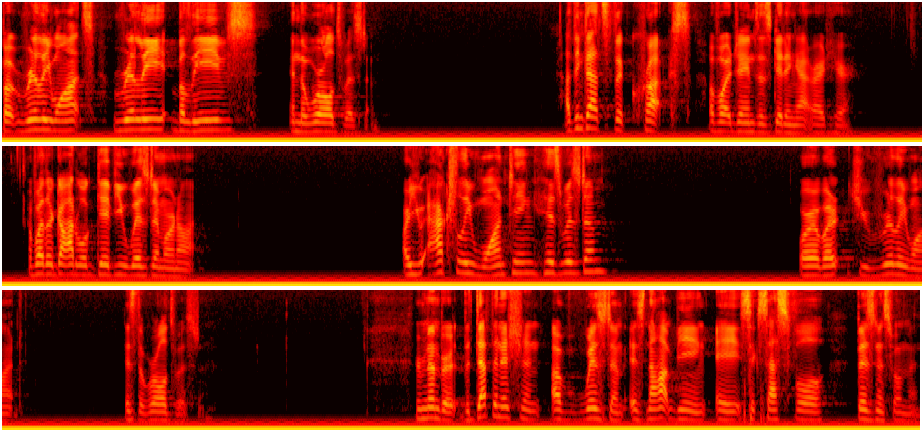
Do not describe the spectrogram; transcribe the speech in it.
but really wants, really believes in the world's wisdom. I think that's the crux of what James is getting at right here of whether God will give you wisdom or not. Are you actually wanting his wisdom? Or what you really want is the world's wisdom? Remember, the definition of wisdom is not being a successful businesswoman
